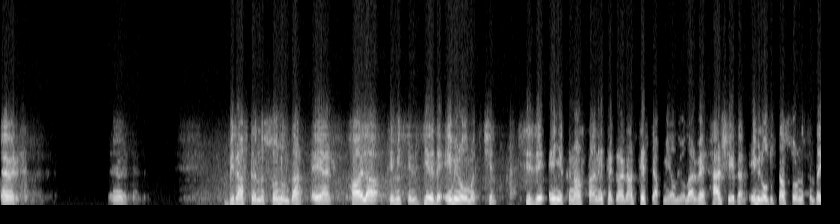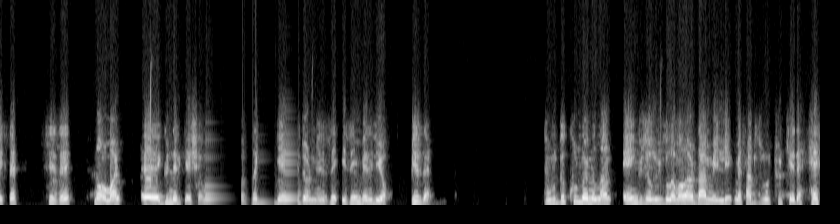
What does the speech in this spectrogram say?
Evet. Evet. Bir haftanın sonunda eğer hala temizseniz yine de emin olmak için sizi en yakın hastaneye tekrardan test yapmaya alıyorlar ve her şeyden emin olduktan sonrasında ise sizi normal e, gündelik yaşamınıza geri dönmenize izin veriliyor. Bir de burada kullanılan en güzel uygulamalardan belli. Mesela biz bunu Türkiye'de HES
